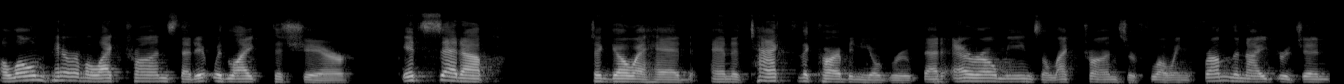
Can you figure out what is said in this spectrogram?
a lone pair of electrons that it would like to share. It's set up to go ahead and attack the carbonyl group. That arrow means electrons are flowing from the nitrogen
